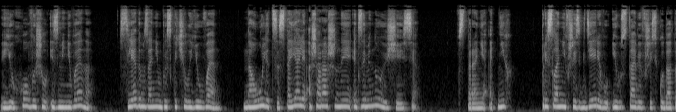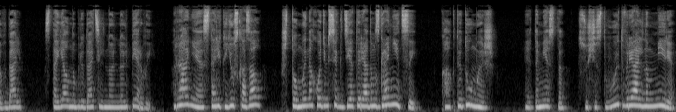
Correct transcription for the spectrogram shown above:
Юхо вышел из минивэна, следом за ним выскочил Ювен. На улице стояли ошарашенные экзаменующиеся. В стороне от них, прислонившись к дереву и уставившись куда-то вдаль, стоял наблюдатель 001. Ранее старик Ю сказал, что мы находимся где-то рядом с границей. Как ты думаешь, это место существует в реальном мире?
